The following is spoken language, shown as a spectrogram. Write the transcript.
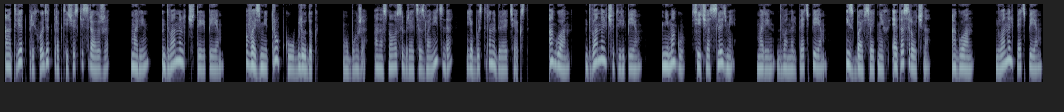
Ответ приходит практически сразу же. Марин, 2.04 п.м. Возьми трубку, ублюдок. О боже, она снова собирается звонить, да? Я быстро набираю текст. Агуан, 2.04 п.м. Не могу, сейчас с людьми. Марин, 2.05 п.м. Избавься от них, это срочно. Агуан, 2.05 п.м.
